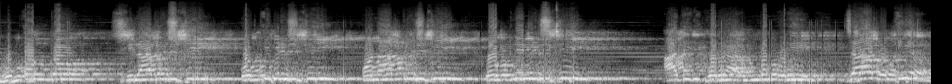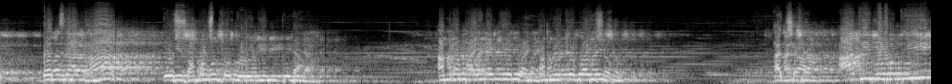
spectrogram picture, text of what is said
ভূকম্প শিলাবৃষ্টি, অতিবৃষ্টি, অনাবৃষ্টি, অগ্নিবৃষ্টি আদি করে আরম্ভ করে, যাবতীয় বজ্রাঘাত, এ সমস্ত দৈনিক পীড়া। আমরা পাই না কে পাই? আমরা কেউ পাই সব? আচ্ছা আদি ভৌতিক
